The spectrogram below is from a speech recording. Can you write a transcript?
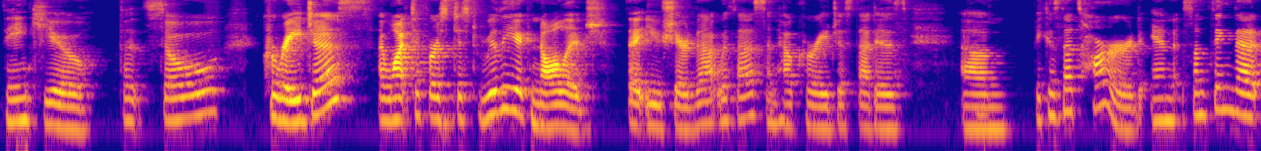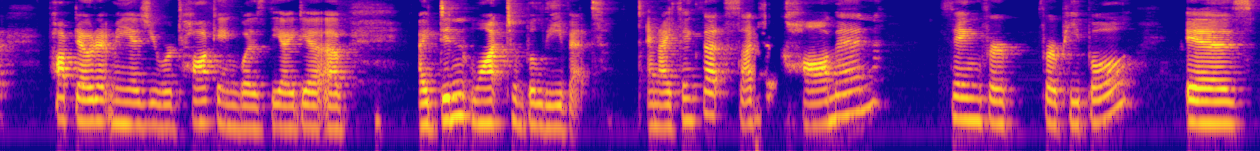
Thank you. That's so courageous. I want to first just really acknowledge that you shared that with us and how courageous that is um, because that's hard. And something that popped out at me as you were talking was the idea of I didn't want to believe it. And I think that's such a common thing for for people is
